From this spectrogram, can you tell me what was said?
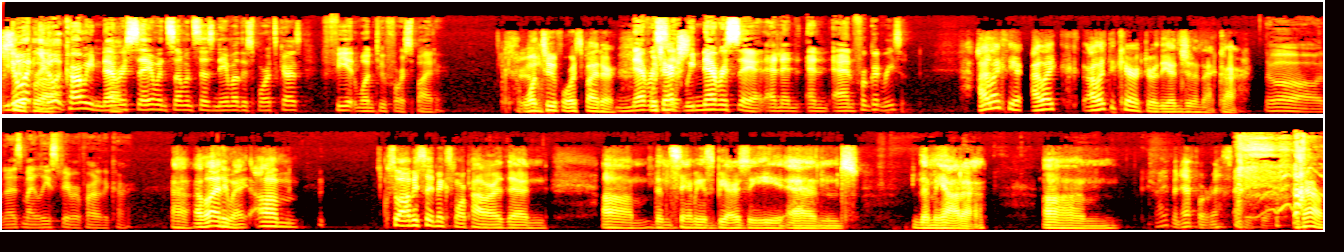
You know what? You know what car we never Uh, say when someone says name other sports cars? Fiat One Two Four Spider. True. One two four Spider. Never say actually- we never say it, and and and and for good reason. I like the I like I like the character of the engine in that car. Oh, that's my least favorite part of the car. Uh, well, anyway, um, so obviously it makes more power than um, than Sammy's BRZ and the Miata. Um, Drive an FRS. people. no,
